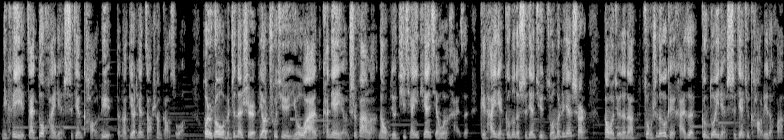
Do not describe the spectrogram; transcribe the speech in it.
你可以再多花一点时间考虑，等到第二天早上告诉我。”或者说，我们真的是要出去游玩、看电影、吃饭了，那我们就提前一天先问孩子，给他一点更多的时间去琢磨这件事儿。那我觉得呢，总是能够给孩子更多一点时间去考虑的话，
